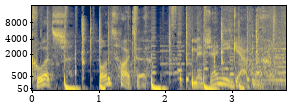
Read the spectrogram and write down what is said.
Kurz und heute mit Jenny Gärtner.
